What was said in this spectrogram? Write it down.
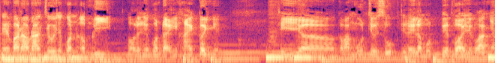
Nên bác nào đang chơi những con âm ly hoặc là những con đẩy hai kênh ấy, thì uh, các bác muốn chơi súp thì đây là một tuyệt vời cho các bác nhé.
